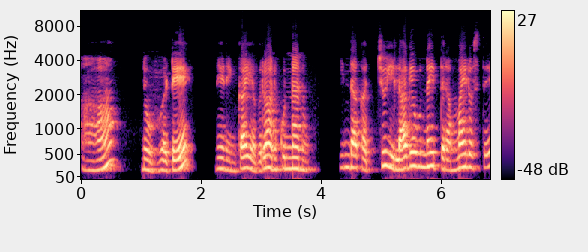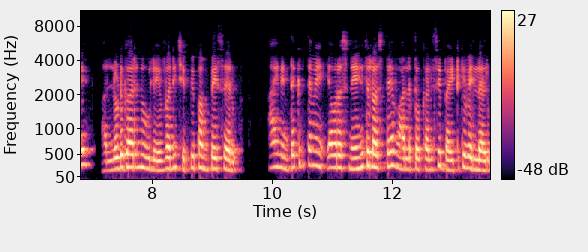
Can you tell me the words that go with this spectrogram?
ఆ నువ్వటే? నేనింకా ఎవరో అనుకున్నాను. ఇందాకచ్చు ఇలాగే ఉన్న ఇద్దరు అమ్మాయిలు వస్తే అల్లుడు గారు నువ్వు లేవని చెప్పి పంపేశారు. ఆయన ఇంత క్రితమే ఎవరో స్నేహితులు వస్తే వాళ్ళతో కలిసి బయటికి వెళ్ళారు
